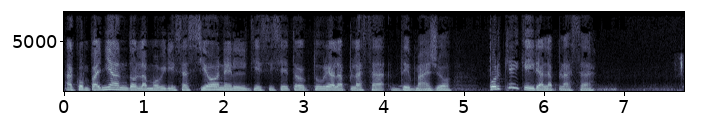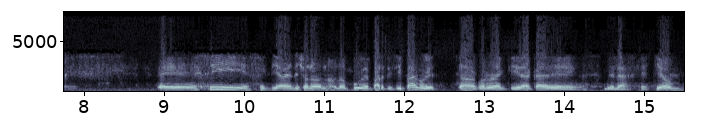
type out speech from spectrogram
acompañando la movilización el 17 de octubre a la Plaza de Mayo. ¿Por qué hay que ir a la plaza? Eh, sí, efectivamente, yo no, no, pude participar porque estaba con una actividad acá de, la gestión,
